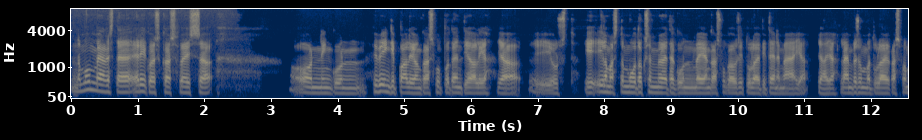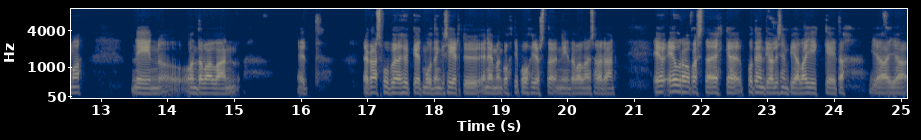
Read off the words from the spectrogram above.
No mun mielestä erikoiskasveissa on niin kuin hyvinkin paljon kasvupotentiaalia ja just ilmastonmuutoksen myötä, kun meidän kasvukausi tulee pitenemään ja, ja, ja lämpösumma tulee kasvamaan, niin on tavallaan, että ja muutenkin siirtyy enemmän kohti pohjoista, niin tavallaan saadaan Euroopasta ehkä potentiaalisempia lajikkeita ja, ja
